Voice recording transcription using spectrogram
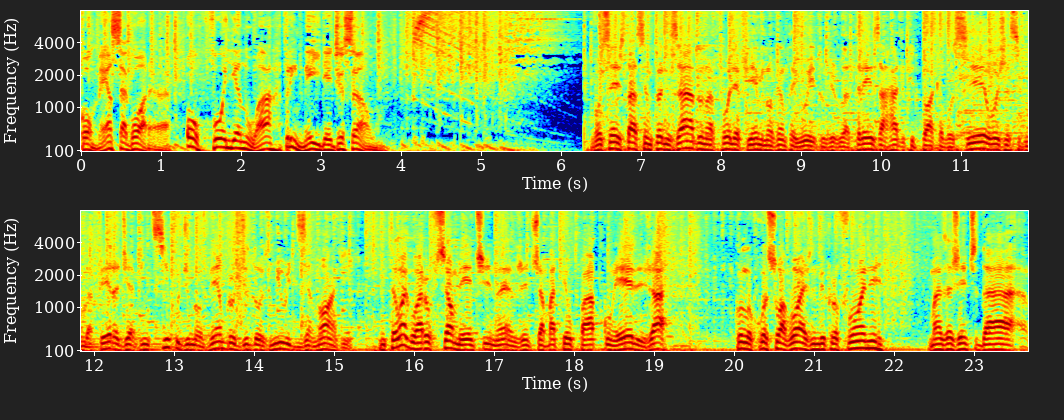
Começa agora o Folha no Ar, primeira edição. Você está sintonizado na Folha FM 98,3, a rádio que toca você. Hoje é segunda-feira, dia 25 de novembro de 2019. Então agora oficialmente, né, a gente já bateu papo com ele, já colocou sua voz no microfone, mas a gente dá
